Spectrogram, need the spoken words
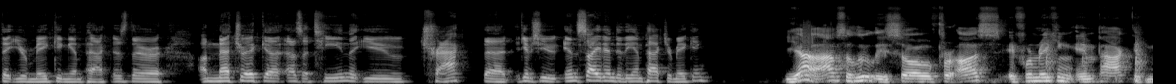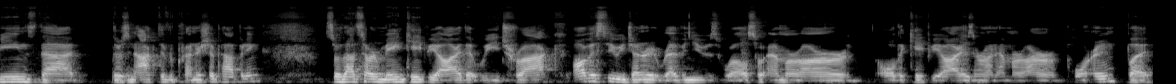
that you're making impact? Is there a metric uh, as a team that you track that gives you insight into the impact you're making? Yeah, absolutely. So for us, if we're making impact, it means that there's an active apprenticeship happening. So that's our main KPI that we track. Obviously, we generate revenue as well. So MRR and all the KPIs around MRR are important, but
